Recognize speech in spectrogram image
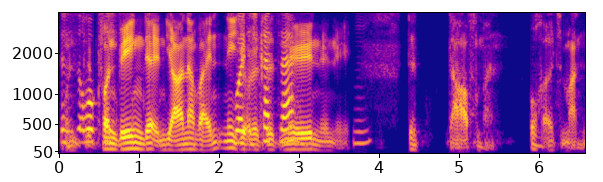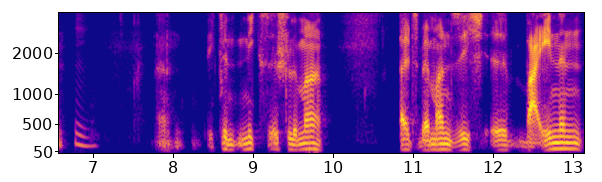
Das Und ist auch okay. von wegen, der Indianer weint nicht. Wollte ich das- sagen. Nee, nee, nee. Hm? Das darf man. Auch als Mann. Hm. ne? Ich finde nichts schlimmer, als wenn man sich äh, Weinen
